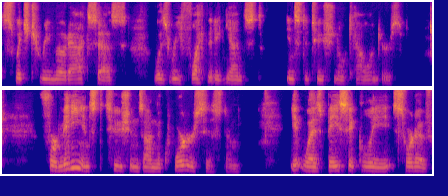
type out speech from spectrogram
switch to remote access was reflected against institutional calendars. For many institutions on the quarter system, it was basically sort of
